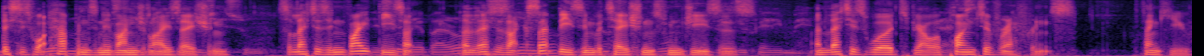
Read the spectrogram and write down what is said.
This is what happens in evangelization. So let us invite these, uh, let us accept these invitations from Jesus, and let his words be our point of reference. Thank you.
